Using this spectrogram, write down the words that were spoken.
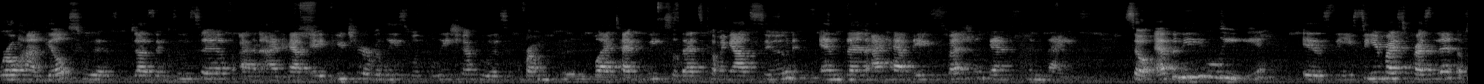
Rohan Gilkes, who is, does Innclusive, and I have a future release with Felicia, who is from Black Tech Week, so that's coming out soon. And then I have a special guest tonight so Ebony Lee is the Senior Vice President of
